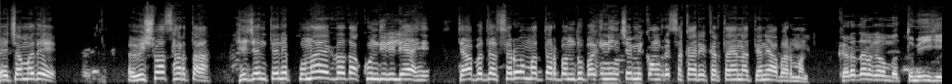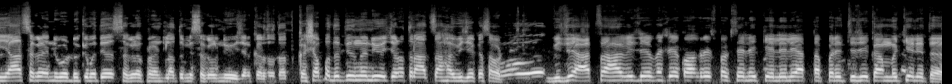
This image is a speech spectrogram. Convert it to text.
याच्यामध्ये विश्वासार्हता ही जनतेने पुन्हा एकदा दाखवून दिलेली आहे. त्याबद्दल सर्व मतदार बंधू भगिनींचे मी काँग्रेसचा कार्यकर्ता या नात्याने आभार मानतो. खरं तर ग- तुम्ही या सगळ्या निवडणुकीमध्ये सगळ्या फ्रंटला तुम्ही सगळं नियोजन करत होतात. कशा पद्धतीनं नियोजन होतं आजचा हा विजय कसा वाटतो विजय आजचा हा विजय म्हणजे काँग्रेस पक्षाने केलेली आतापर्यंत जी कामं केली तर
